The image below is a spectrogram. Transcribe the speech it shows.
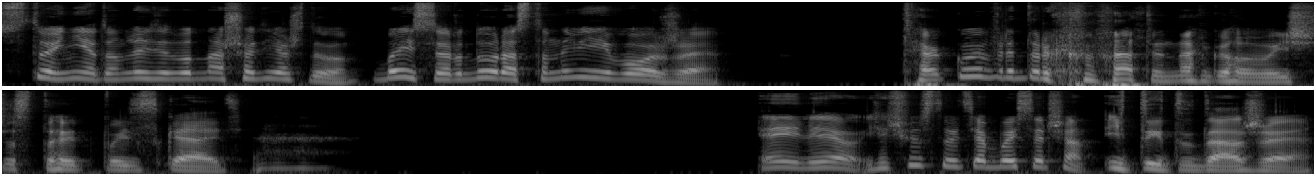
Стой, нет, он лезет в нашу одежду. Бейсер, дура, останови его же. Такую придурковатую на голову еще стоит поискать. Эй, Лео, я чувствую тебя, Бейсерчан. И ты туда же.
